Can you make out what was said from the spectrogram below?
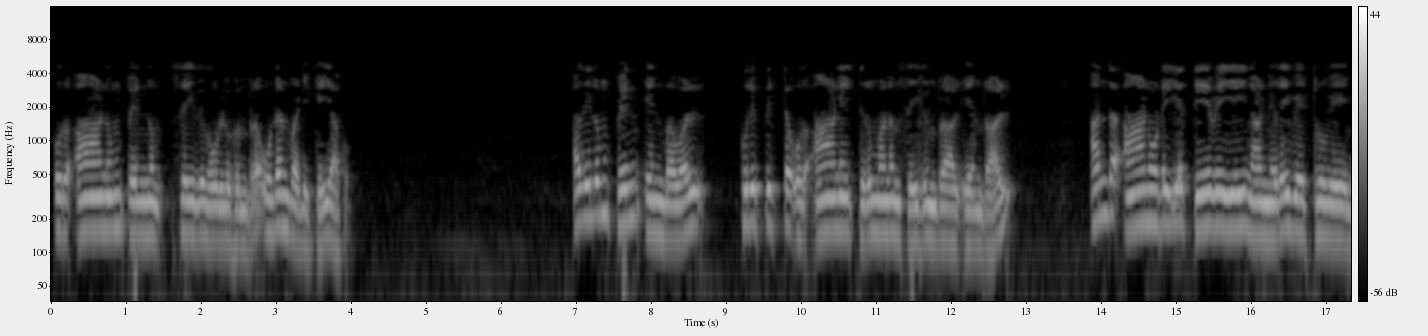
ஒரு ஆணும் பெண்ணும் செய்து கொள்ளுகின்ற உடன்படிக்கையாகும். அதிலும் பெண் என்பவள் குறிப்பிட்ட ஒரு ஆணை திருமணம் செய்கின்றாள் என்றால் அந்த ஆணுடைய தேவையை நான் நிறைவேற்றுவேன்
